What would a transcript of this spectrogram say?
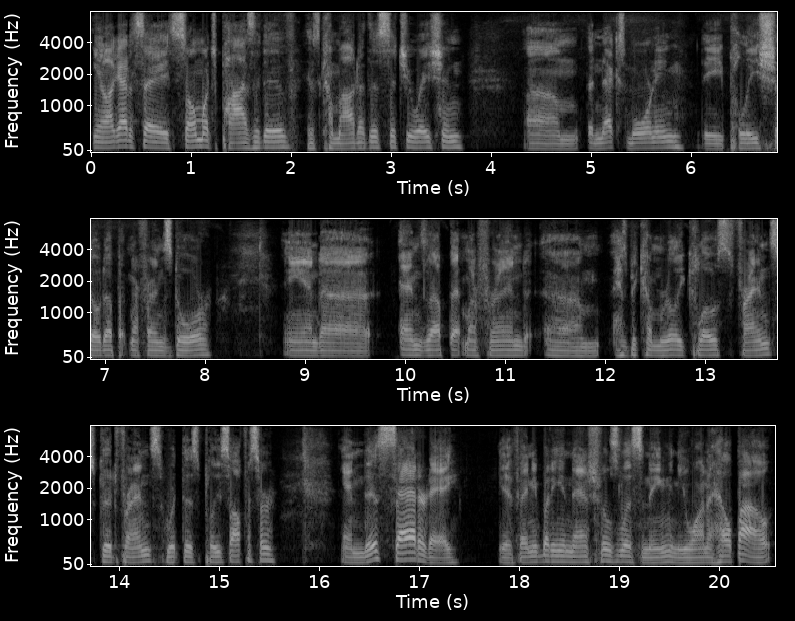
you know, I got to say, so much positive has come out of this situation. Um, the next morning, the police showed up at my friend's door, and uh, ends up that my friend um, has become really close friends, good friends with this police officer. And this Saturday, if anybody in Nashville's listening and you want to help out,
